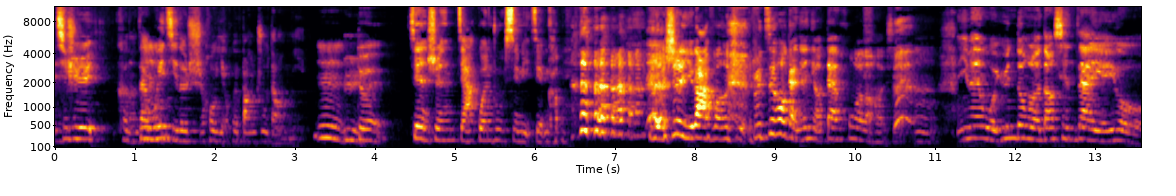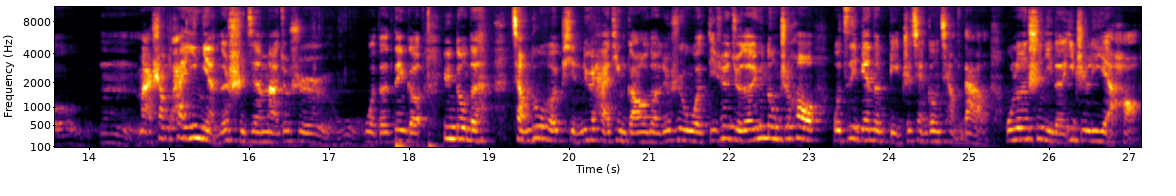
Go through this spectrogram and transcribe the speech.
其实。可能在危急的时候也会帮助到你。嗯嗯，对，健身加关注心理健康，也是一大方式。不是，最后感觉你要带货了，好像。嗯，因为我运动了到现在也有，嗯，马上快一年的时间嘛，就是。我的那个运动的强度和频率还挺高的，就是我的确觉得运动之后，我自己变得比之前更强大了。无论是你的意志力也好，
